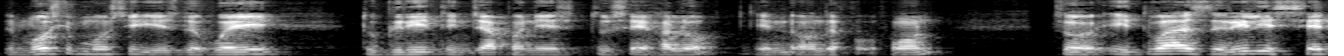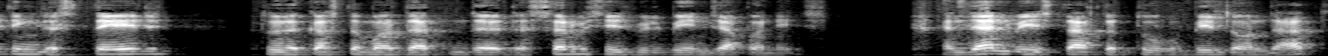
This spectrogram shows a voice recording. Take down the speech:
the moshi moshi is the way to greet in japanese to say hello in on the phone. So it was really setting the stage to the customer that the, the services will be in Japanese. And then we started to build on that.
